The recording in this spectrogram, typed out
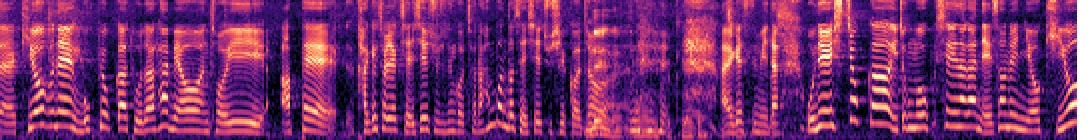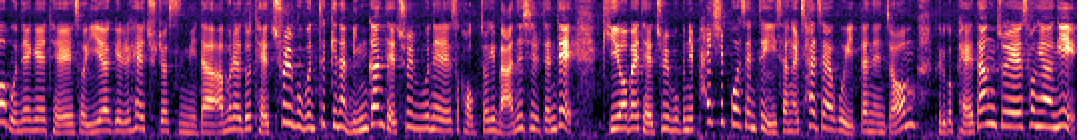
네, 기업은행 목표가 도달하면 저희 앞에 가격 전략 제시해 주신 것처럼 한 번 더 제시해 주실 거죠? 네네, 해드리겠습니다. 알겠습니다. 오늘 시초가 이 종목 시간에서는요, 기업은행에 대해서 이야기를 해 주셨습니다. 아무래도 대출 부분, 특히나 민간 대출 부분에 대해서 걱정이 많으실 텐데 기업의 대출 부분이 80% 이상을 차지하고 있다는 점, 그리고 배당주의 성향이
